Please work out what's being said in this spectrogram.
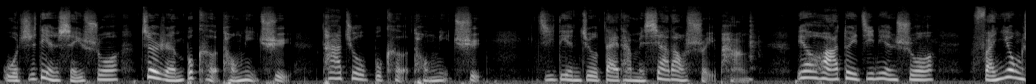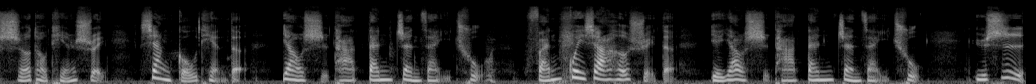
我指点谁说这人不可同你去，他就不可同你去。”基甸就带他们下到水旁。耶和华对基甸说：“凡用舌头舔水，像狗舔的，要使他单站在一处；凡跪下喝水的，也要使他单站在一处。”于是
